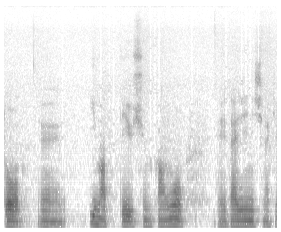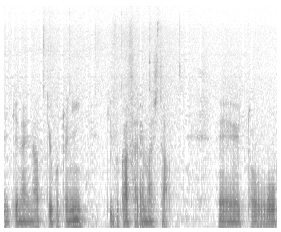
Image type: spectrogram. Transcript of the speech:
と、え、今っていう瞬間を、大事にしなきゃいけないなっていうことに気づかされました。えーと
